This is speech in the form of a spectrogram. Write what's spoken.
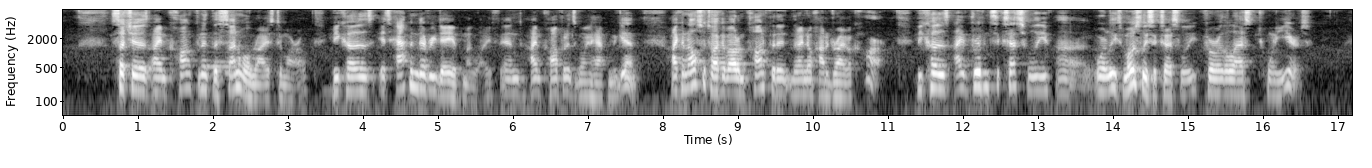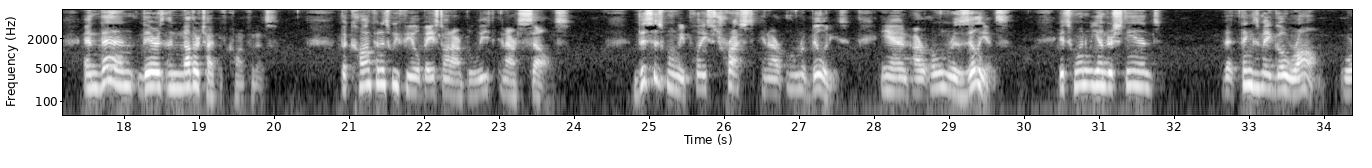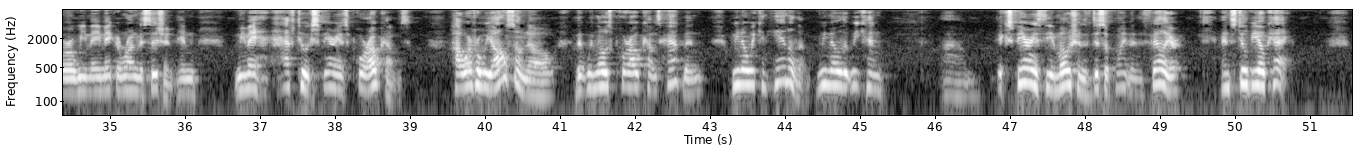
Such as, I'm confident the sun will rise tomorrow because it's happened every day of my life and I'm confident it's going to happen again. I can also talk about I'm confident that I know how to drive a car because I've driven successfully, uh, or at least mostly successfully, for the last 20 years. And then there's another type of confidence the confidence we feel based on our belief in ourselves. This is when we place trust in our own abilities and our own resilience. It's when we understand that things may go wrong or we may make a wrong decision and we may have to experience poor outcomes. However, we also know that when those poor outcomes happen, we know we can handle them. We know that we can um, experience the emotions of disappointment and failure and still be okay.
